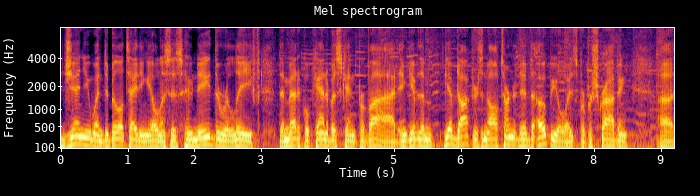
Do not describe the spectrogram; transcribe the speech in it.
genuine debilitating illnesses who need the relief that medical cannabis can provide and give them give doctors an alternative to opioids for prescribing uh,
